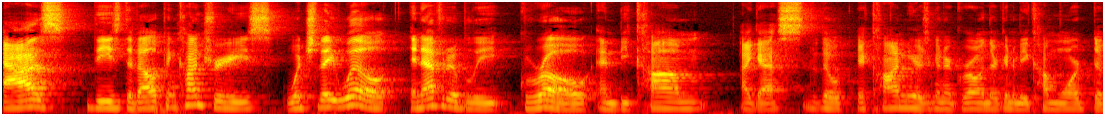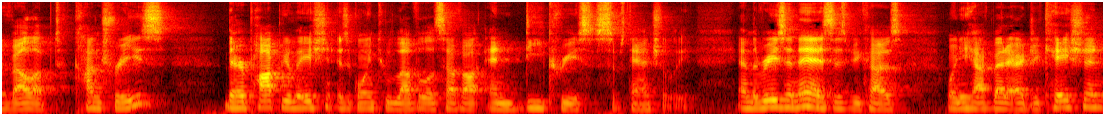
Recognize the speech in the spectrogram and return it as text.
as these developing countries, which they will inevitably grow and become, I guess the economy is going to grow and they're going to become more developed countries, their population is going to level itself out and decrease substantially. And the reason is is because when you have better education,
